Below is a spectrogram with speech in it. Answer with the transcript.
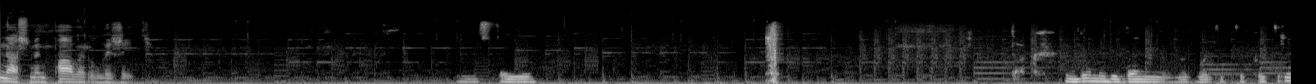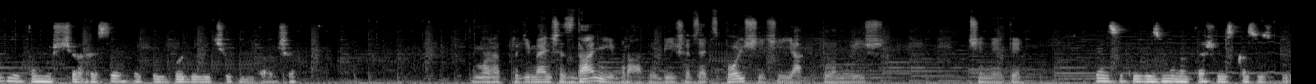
І наш менпавер лежить. Стає. Так, думаю, Данію виводити потрібно, тому що агресивка тут буде відчутно далі. Може тоді менше з Данії брати, більше взяти з Польщі, чи як плануєш чинити? В принципі, візьму на те, що я сказав збір.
